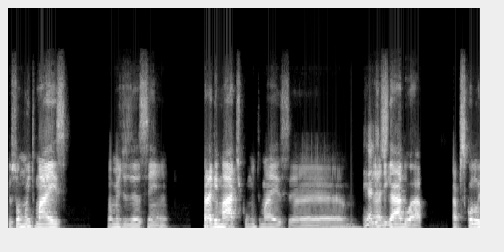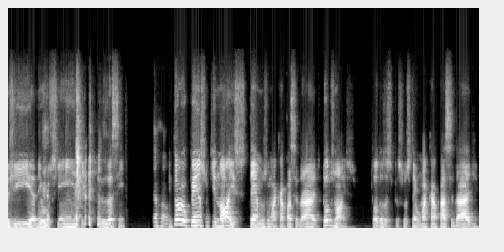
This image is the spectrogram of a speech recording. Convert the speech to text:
Eu sou muito mais vamos dizer assim, pragmático, muito mais é, é, ligado à, à psicologia, neurociência, coisas assim. Uhum. Então, eu penso que nós temos uma capacidade, todos nós, todas as pessoas têm uma capacidade,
